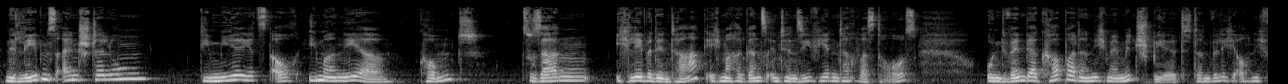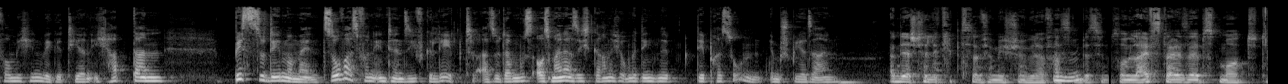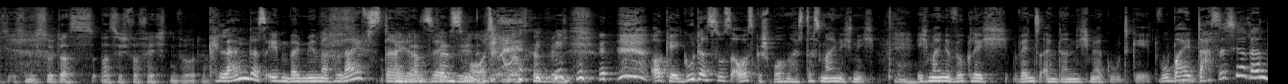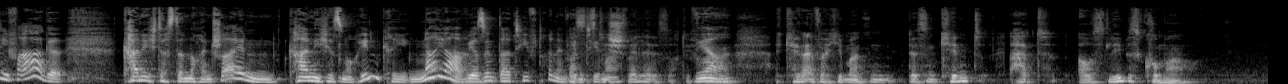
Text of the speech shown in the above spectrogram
eine Lebenseinstellung, die mir jetzt auch immer näher kommt, zu sagen, ich lebe den Tag, ich mache ganz intensiv jeden Tag was draus. Und wenn der Körper dann nicht mehr mitspielt, dann will ich auch nicht vor mich hin vegetieren. Ich habe dann bis zu dem Moment sowas von intensiv gelebt. Also da muss aus meiner Sicht gar nicht unbedingt eine Depression im Spiel sein. An der Stelle gibt es dann für mich schon wieder fast mhm. ein bisschen so ein Lifestyle-Selbstmord. Das ist nicht so das, was ich verfechten würde. Klang das eben bei mir nach Lifestyle-Selbstmord? okay, gut, dass du es ausgesprochen hast. Das meine ich nicht. Mhm. Ich meine wirklich, wenn es einem dann nicht mehr gut geht. Wobei, das ist ja dann die Frage. Kann ich das dann noch entscheiden? Kann ich es noch hinkriegen? Naja, ja. wir sind da tief drin in was dem Thema. Die Schwelle ist auch die Frage. Ja. Ich kenne einfach jemanden, dessen Kind hat aus Liebeskummer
